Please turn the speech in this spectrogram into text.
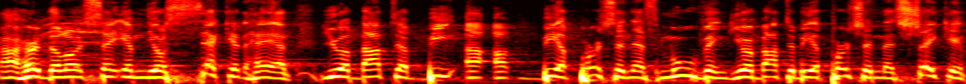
I heard the Lord say in your second half, you're about to be a, a, be a person that's moving. You're about to be a person that's shaking.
